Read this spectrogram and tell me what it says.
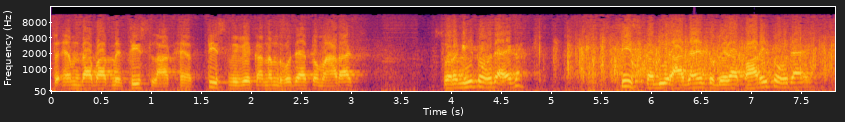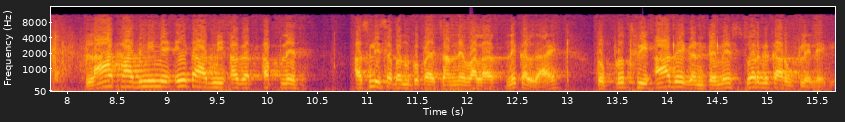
तो अहमदाबाद में तीस लाख है, तीस विवेकानंद हो जाए तो महाराज, स्वर्ग ही तो हो जाएगा। तीस कबीर आ जाए तो बेड़ा पार ही तो हो जाएगा। लाख आदमी में एक आदमी अगर अपने असली संबंध को पहचानने वाला निकल जाए तो पृथ्वी आधे घंटे में स्वर्ग का रूप ले लेगी।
